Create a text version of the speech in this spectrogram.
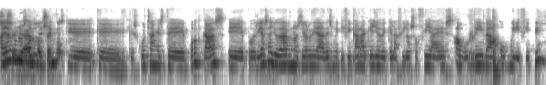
Hay algunos adolescentes que, escuchan este podcast. Eh, ¿Podrías ayudarnos, Jordi, a desmitificar aquello de que la filosofía es aburrida o muy difícil?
